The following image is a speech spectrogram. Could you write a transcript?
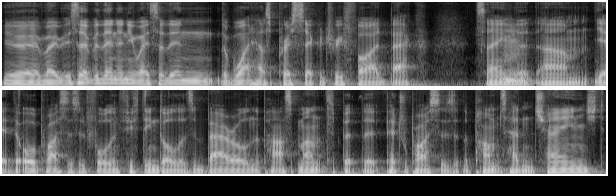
yeah, maybe. So, but then anyway, so then the White House press secretary fired back, saying that um, yeah, the oil prices had fallen fifteen dollars a barrel in the past month, but the petrol prices at the pumps hadn't changed,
